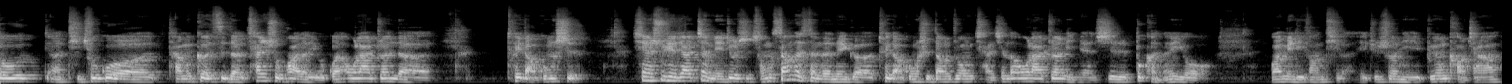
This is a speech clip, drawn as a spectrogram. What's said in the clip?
都呃提出过他们各自的参数化的有关欧拉砖的推导公式。现在数学家证明，就是从桑德森的那个推导公式当中产生的欧拉砖里面是不可能有完美立方体了。也就是说，你不用考察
